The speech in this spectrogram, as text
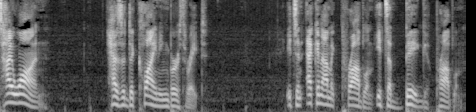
Taiwan has a declining birth rate. It's an economic problem. It's a big problem.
